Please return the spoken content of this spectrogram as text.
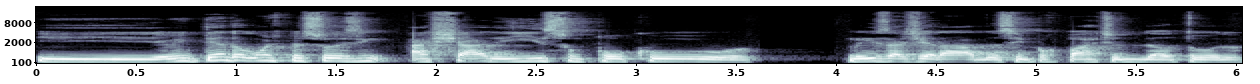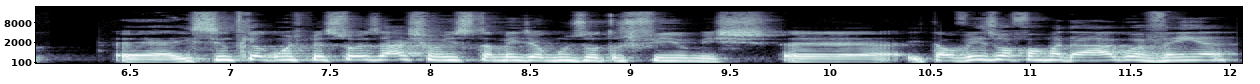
e eu entendo algumas pessoas acharem isso um pouco meio exagerado assim por parte do Del Toro. É, e sinto que algumas pessoas acham isso também de alguns outros filmes. É, e talvez A Forma da Água venha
